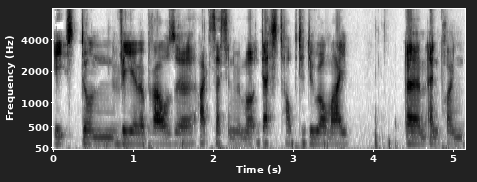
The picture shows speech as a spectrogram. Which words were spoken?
it's done via a browser accessing a remote desktop to do all my um, endpoint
